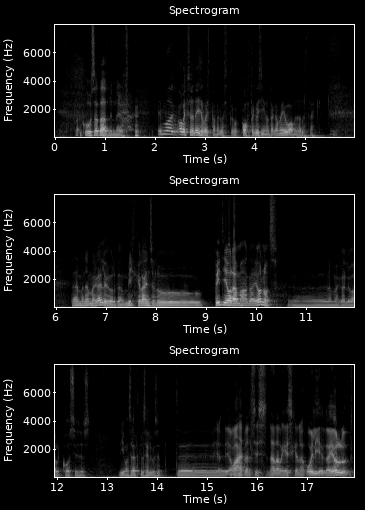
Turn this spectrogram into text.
kuhu sa tahad minna juba? ei, ma oleks ühe teise võistkonna kohta küsinud, aga me jõuame sellest rääkida. Lähme Nõmme Kalju juurde, Mihkel Ainsalu pidi olema, aga ei olnud Nõmme Kalju algkoosseisus. viimasel hetkel selgus, et. ja, ja vahepeal siis nädala keskel oli, aga ei olnud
